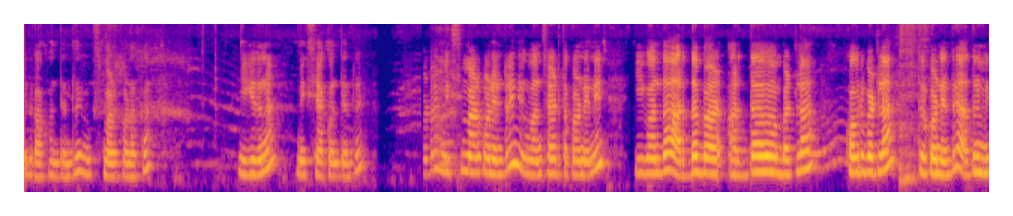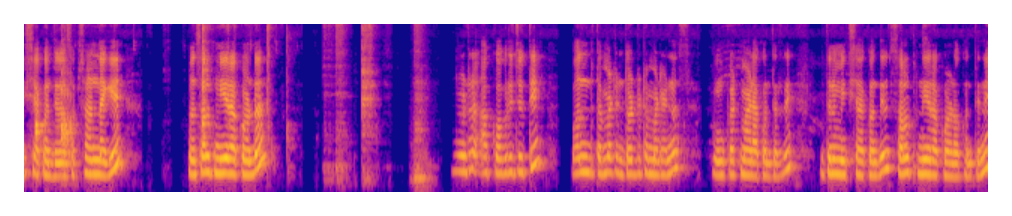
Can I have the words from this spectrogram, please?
ಇದಕ್ಕೆ ಹಾಕೊತೀನಿ ಮಿಕ್ಸ್ ಮಾಡ್ಕೊಳಕ್ಕೆ ಈಗ ಇದನ್ನು ಮಿಕ್ಸಿ ಹಾಕೊತೀನಿ ರೀ ನೋಡ್ರಿ ಮಿಕ್ಸಿ ಮಾಡ್ಕೊಂಡೇನಿ ರೀ ಈಗ ಒಂದು ಸೈಡ್ ತಗೊಂಡೀನಿ ಈಗ ಒಂದು ಅರ್ಧ ಬ, ಅರ್ಧ ಬಟ್ಲ ಕೊಬ್ಬರಿ ಬಟ್ಲ ತುರ್ಕೊಂಡೇನಿ ರೀ ಅದನ್ನು ಮಿಕ್ಸಿ ಹಾಕೊತೀನಿ ಸ್ವಲ್ಪ ಸಣ್ಣಗೆ. ಒಂದು ಸ್ವಲ್ಪ ನೀರು ಹಾಕ್ಕೊಂಡು ನೋಡ್ರಿ ಆ ಕೊಬ್ಬರಿ ಜೊತೆ ಒಂದು ಟೊಮೆಟೊ ಹಣ್ಣು ದೊಡ್ಡ ಟೊಮೆಟೊ ಹಣ್ಣು ಹಿಂಗೆ ಕಟ್ ಮಾಡಿ ಹಾಕೊತೀನಿ ರೀ ಇದನ್ನು ಮಿಕ್ಸಿ ಹಾಕೊತೀನಿ ಸ್ವಲ್ಪ ನೀರು ಹಾಕೊಂಡು ಹಾಕೊತೀನಿ.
